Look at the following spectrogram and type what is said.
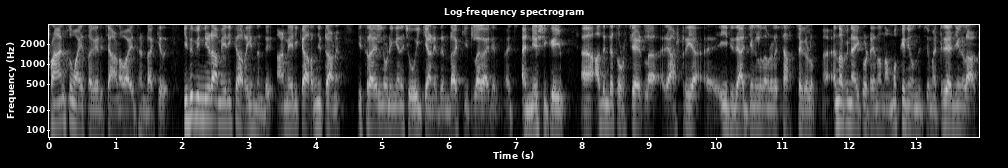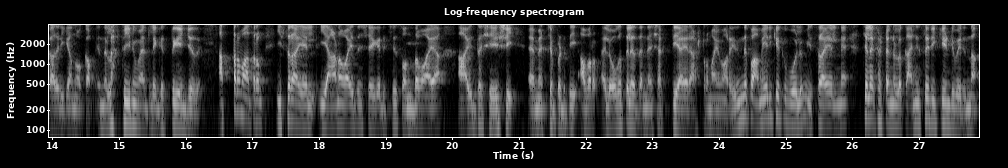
ഫ്രാൻസുമായി സഹകരിച്ച് ആണവായുധം ഉണ്ടാക്കിയത്. ഇത് പിന്നീട് അമേരിക്ക അറിയുന്നുണ്ട്. അമേരിക്ക അറിഞ്ഞിട്ടാണ് ഇസ്രായേലിനോട് ഇങ്ങനെ ചോദിക്കുകയാണ്. ഇത് ഉണ്ടാക്കിയിട്ടുള്ള കാര്യം അന്വേഷിക്കുകയും അതിന്റെ തുടർച്ചയായിട്ടുള്ള രാഷ്ട്രീയ ഇരു രാജ്യങ്ങളും തമ്മിലുള്ള ചർച്ചകളും എന്നാൽ പിന്നെ ആയിക്കോട്ടെ. എന്നാൽ നമുക്കിനി ഒന്നിച്ച് മറ്റു രാജ്യങ്ങൾ ആക്കാതിരിക്കാൻ നോക്കാം എന്നുള്ള തീരുമാനത്തിലേക്ക് എത്തുകയും ചെയ്തത് അത്രമാത്രം ഇസ്രായേൽ ഈ ആണവായുധം ശേഖരിച്ച് സ്വന്തമായ ആയുധശേഷി മെച്ചപ്പെടുത്തി അവർ ലോകത്തിലെ തന്നെ ശക്തിയായ രാഷ്ട്രമായി മാറി. ഇന്നിപ്പോൾ അമേരിക്കക്ക് പോലും ഇസ്രായേലിനെ ചില ഘട്ടങ്ങളിലൊക്കെ അനുസരിക്കേണ്ടി വരുന്ന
